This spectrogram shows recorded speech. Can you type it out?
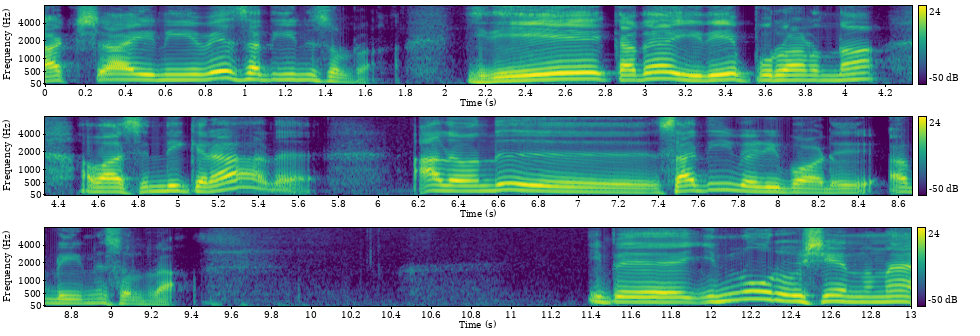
தாக்ஷாயினியவே சதின்னு சொல்கிறான் இதே கதை இதே புராணம் தான் அவள் சிந்திக்கிறா. அதை அதை வந்து சதி வழிபாடு அப்படின்னு சொல்கிறான் இப்போ இன்னொரு விஷயம் என்னென்னா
